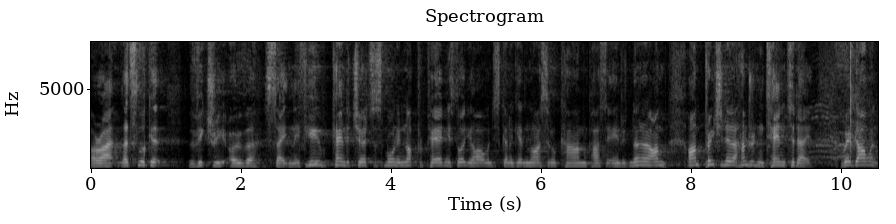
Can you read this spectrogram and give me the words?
All right, let's look at victory over Satan. If you came to church this morning not prepared and you thought, oh, we're just going to get a nice little calm and Pastor Andrew, no, no, I'm, I'm preaching at 110 today. We're going,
